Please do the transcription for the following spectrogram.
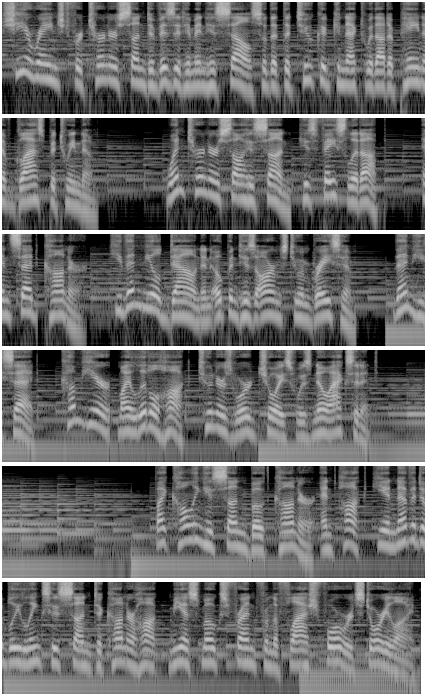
She arranged for Turner's son to visit him in his cell so that the two could connect without a pane of glass between them. When Turner saw his son, his face lit up. And said, Connor. He then kneeled down and opened his arms to embrace him. Then he said, Come here, my little hawk. Turner's word choice was no accident. By calling his son both Connor and Hawk, he inevitably links his son to Connor Hawke, Mia Smoak's friend from the Flash Forward storyline.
